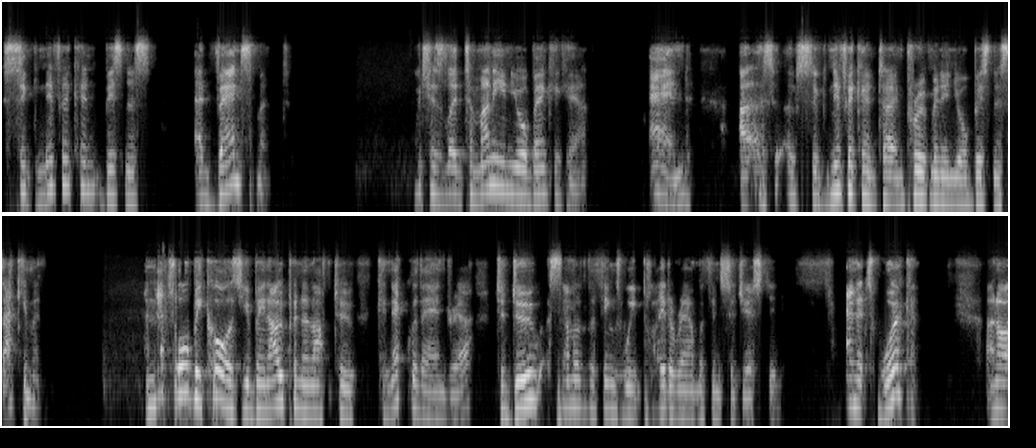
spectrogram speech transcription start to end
significant business advancement, which has led to money in your bank account and a, a significant uh, improvement in your business acumen. And that's all because you've been open enough to connect with Andrea, to do some of the things we played around with and suggested, and it's working. And I,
